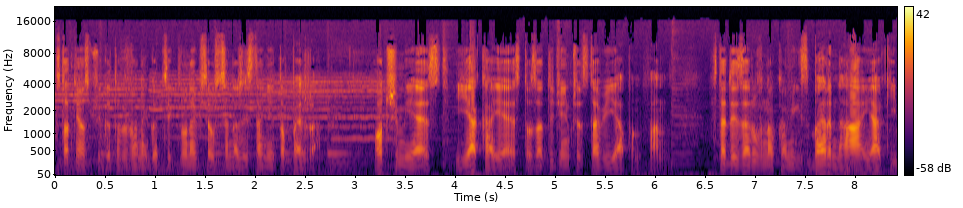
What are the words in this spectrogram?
Ostatnią z przygotowywanego cyklu napisał scenarzysta Nietoperza. O czym jest i jaka jest, to za tydzień przedstawi Japon Fan. Wtedy zarówno komiks Berna, jak i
